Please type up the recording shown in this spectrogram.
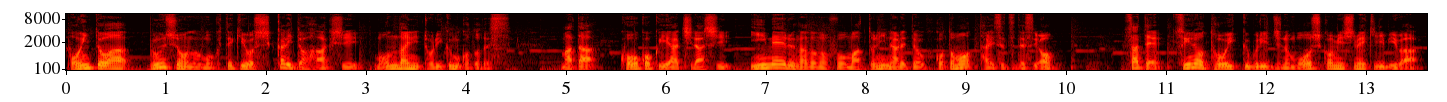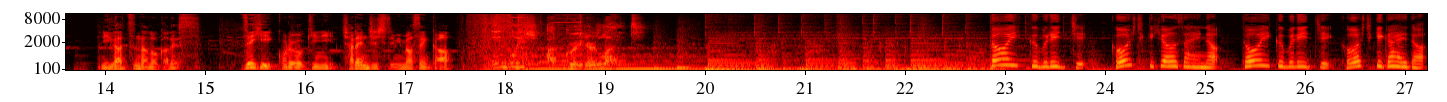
ポイントは文章の目的をしっかりと把握し問題に取り組むことです。また広告やチラシ E メールなどのフォーマットに慣れておくことも大切ですよ。さて次の TOEIC ブリッジの申し込み締め切り日は2月7日です。ぜひこれを機にチャレンジしてみませんか？TOEIC ブリッジ公式教材の TOEIC ブリッジ公式ガイド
